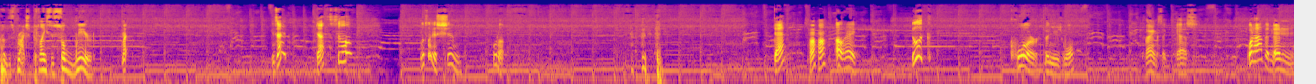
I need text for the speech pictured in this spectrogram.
this ratchet place is so weird. My, is that death still? Looks like a shin. Hold up. death? Huh? Huh? Oh, hey. You look cooler than usual. Thanks, I guess. What happened and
